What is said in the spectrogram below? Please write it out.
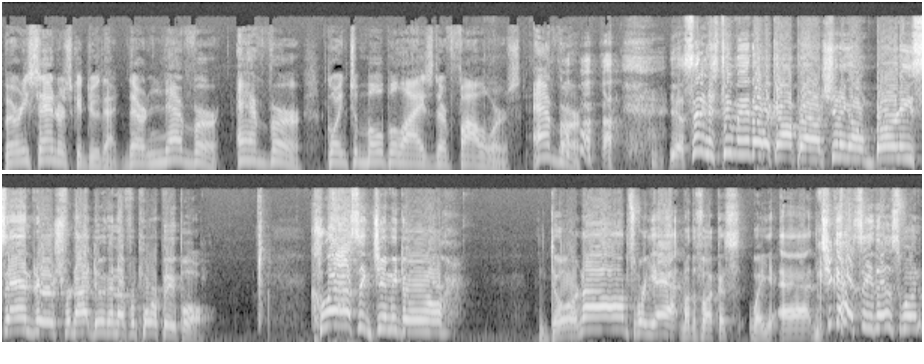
Bernie Sanders could do that. They're never, ever going to mobilize their followers. Ever. Yeah, sitting his $2 million compound shitting on Bernie Sanders for not doing enough for poor people. Classic Jimmy Dore. Doorknobs, where you at, motherfuckers? Where you at? Did you guys see this one?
